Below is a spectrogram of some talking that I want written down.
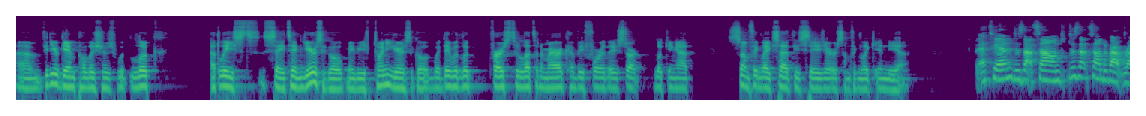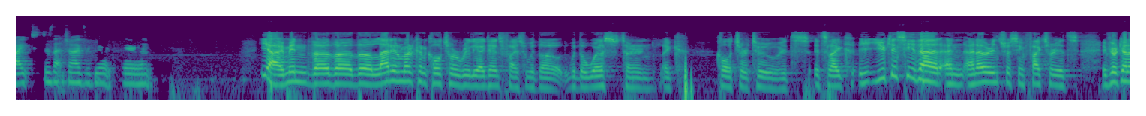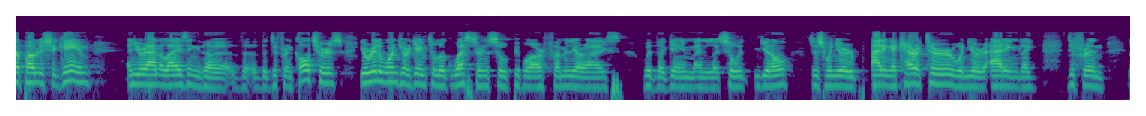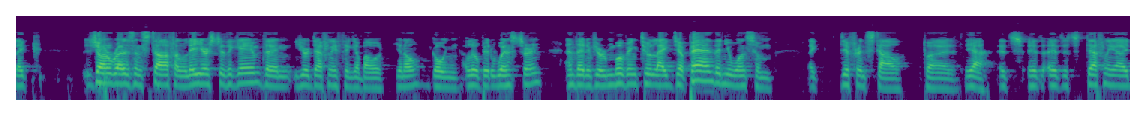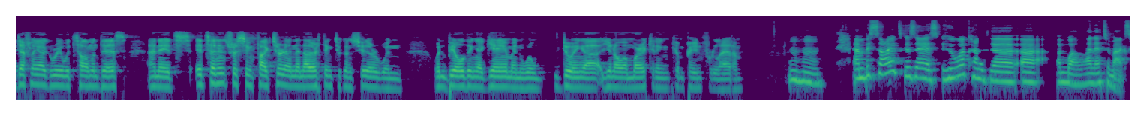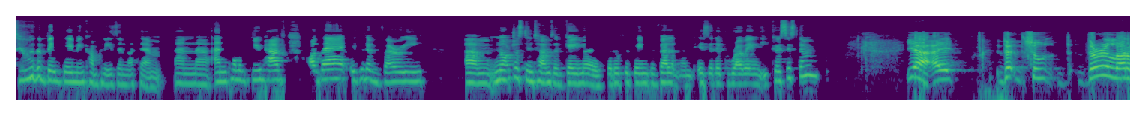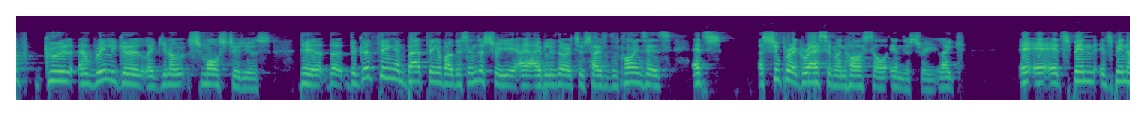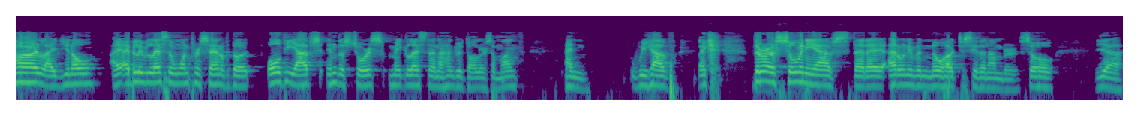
um, video game publishers would look at least say 10 years ago maybe 20 years ago but they would look first to latin america before they start looking at something like Southeast Asia or something like India. Etienne, does that sound does that sound about right? Does that jive with your experience? Yeah, I mean the, the, the Latin American culture really identifies with the with the Western like culture too. It's it's like you can see that, and another interesting factor it's if you're gonna publish a game and you're analyzing the, the, the different cultures, you really want your game to look Western so people are familiarized with the game and like so you know just when you're adding a character when you're adding like different like genres and stuff and layers to the game then you're definitely thinking about you know going a little bit western. And then if you're moving to like japan then you want some like different style. But yeah it's it, it's definitely i definitely agree with tom on this. And it's it's an interesting factor and another thing to consider when when building a game and when doing a you know a marketing campaign for LATAM. Mm-hmm. And besides Gazeus, who are kind of the uh, um, well, and Etermax, who are the big gaming companies in LATAM? And uh, and kind of do you have are there is it a very um, not just in terms of gamers but also game development? Is it a growing ecosystem? Yeah, I the, so there are a lot of good and really good like you know small studios the, the the good thing and bad thing about this industry, I, I believe there are two sides of the coins. Is it's a super aggressive and hostile industry. Like it, it, has been it's been hard. Like you know, I, I believe less than one percent of the all the apps in the stores make less than a hundred dollars a month, and we have like there are so many apps that I, I don't even know how to say the number. So yeah,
